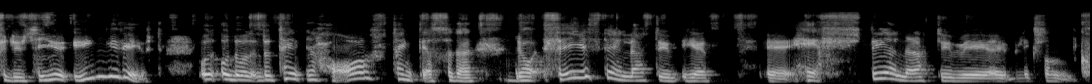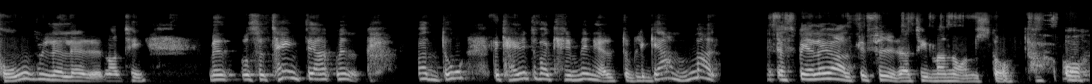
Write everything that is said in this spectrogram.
för du ser ju yngre ut. Och, och då, då tänkte jag, jaha, tänkte jag sådär. Ja, säg istället att du är eh, häftig eller att du är liksom cool eller någonting. Men, och så tänkte jag, men Vadå? Det kan ju inte vara kriminellt att bli gammal. Jag spelar ju alltid fyra timmar nonstop. Och, oh,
